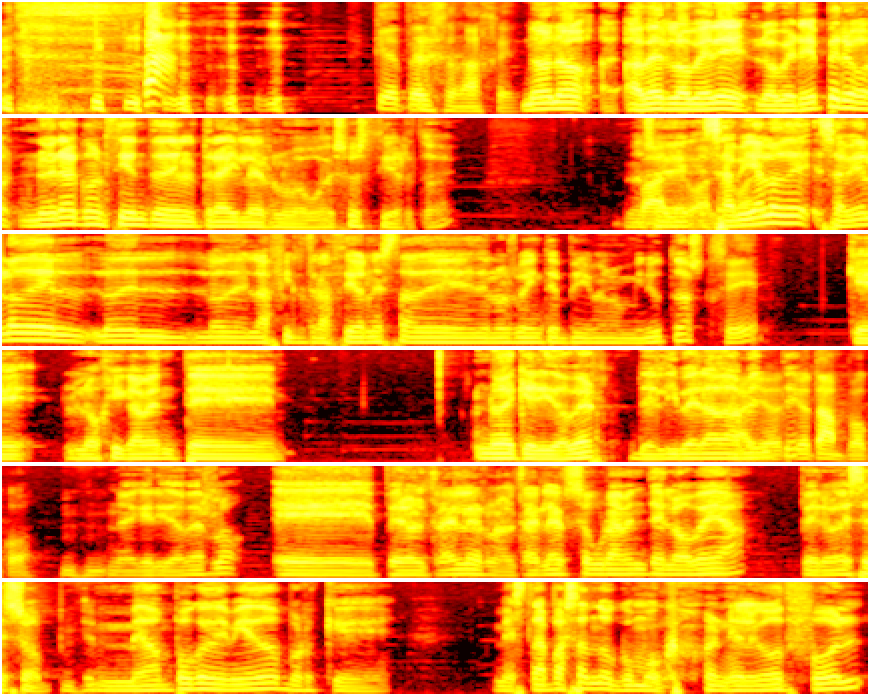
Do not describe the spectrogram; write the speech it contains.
Qué personaje. No, no, a ver, lo veré, lo veré, pero no era consciente del tráiler nuevo, eso es cierto, ¿eh? sabía, Lo de, sabía lo de, lo, de, la filtración esta de, los 20 primeros minutos. Sí. Que lógicamente no he querido ver deliberadamente. yo, tampoco. No he querido verlo. Eh, pero el tráiler no. El tráiler seguramente lo vea, pero es eso. Me da un poco de miedo porque me está pasando como con el Godfall,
